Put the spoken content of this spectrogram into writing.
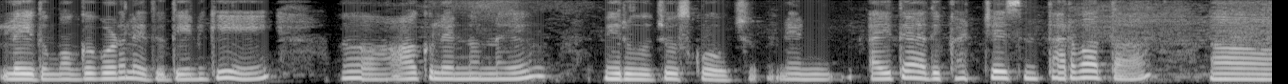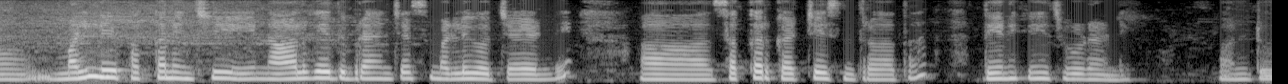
లేదు. మొగ్గ కూడా లేదు. దీనికి ఆకులు ఎన్ని ఉన్నాయో మీరు చూసుకోవచ్చు. నేను అయితే అది కట్ చేసిన తర్వాత మళ్ళీ పక్క నుంచి 4, 5 బ్రాంచెస్ మళ్ళీ వచ్చాయండి. సక్కర్ కట్ చేసిన తర్వాత దీనికి చూడండి 1, 2,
